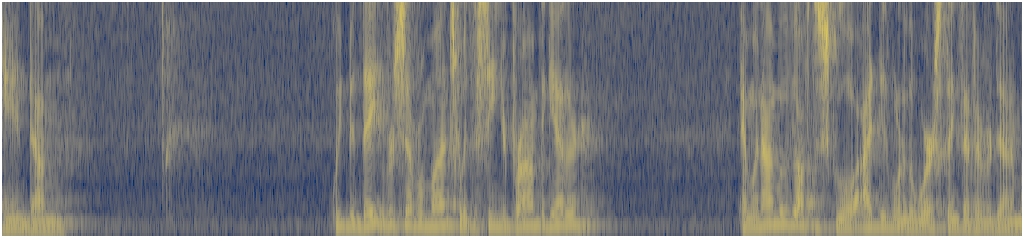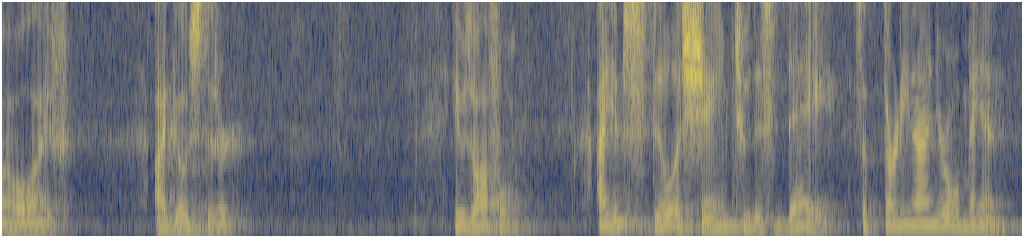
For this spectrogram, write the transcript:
And um, we'd been dating for several months, went to senior prom together. And when I moved off to school, I did one of the worst things I've ever done in my whole life. I ghosted her. It was awful. I am still ashamed to this day, as a 39 year old man,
